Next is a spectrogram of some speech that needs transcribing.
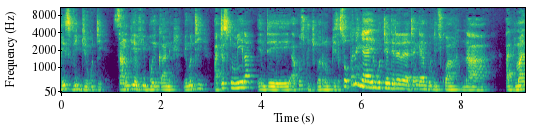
this video kuti zanupf iboikane. Nekuti hatisi kumira ende hakusi kudyiwa rinopisa. So pane nyaya iri kutenderera yatanga yabuditswa na admai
